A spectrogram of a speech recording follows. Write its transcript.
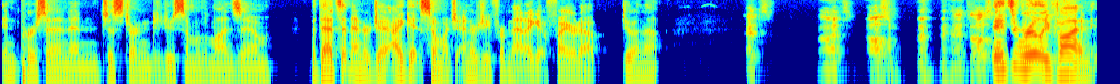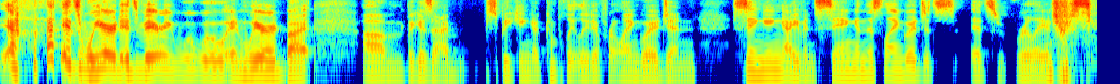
in person and just starting to do some of them on Zoom. But that's an energy. I get so much energy from that. I get fired up doing that. That's, oh, that's awesome. that's awesome. It's really fun. Yeah. it's weird. It's very woo woo and weird, but um, because I'm speaking a completely different language and singing, I even sing in this language. It's it's really interesting.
